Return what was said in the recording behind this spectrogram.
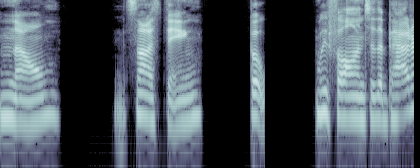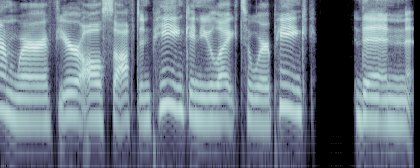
No, it's not a thing. But we fall into the pattern where if you're all soft and pink and you like to wear pink, then,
